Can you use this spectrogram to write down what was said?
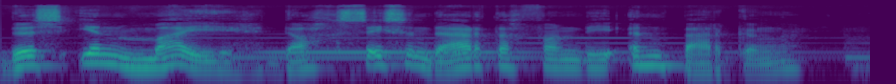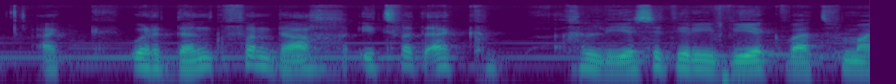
Dis 1 Mei, dag 36 van die inperking. Ek oordink vandag iets wat ek gelees het hierdie week wat vir my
